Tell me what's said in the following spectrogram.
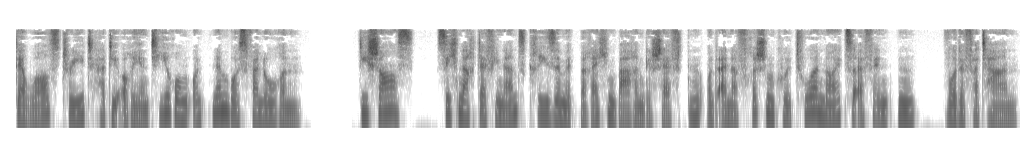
der Wall Street hat die Orientierung und Nimbus verloren. Die Chance, sich nach der Finanzkrise mit berechenbaren Geschäften und einer frischen Kultur neu zu erfinden, wurde vertan.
